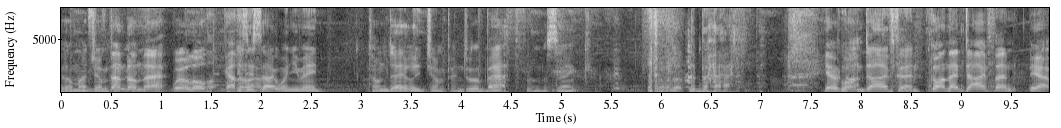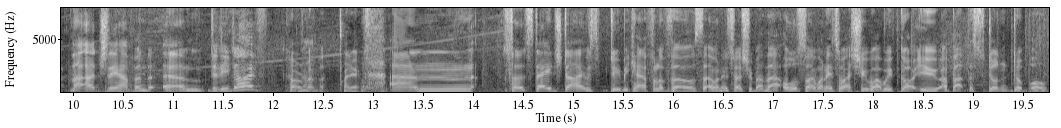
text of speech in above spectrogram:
Who am I jumping? Stand on there. We'll all gather Is this around. like when you made Tom Daly jump into a bath from the sink? Filled up the bath. yeah, Go no- on, dive then. Go on then, dive then. Yeah, that actually happened. Um, did he dive? Can't remember. Anyway, um, so stage dives, do be careful of those. I wanted to ask you about that. Also, I wanted to ask you while we've got you about the stunt double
